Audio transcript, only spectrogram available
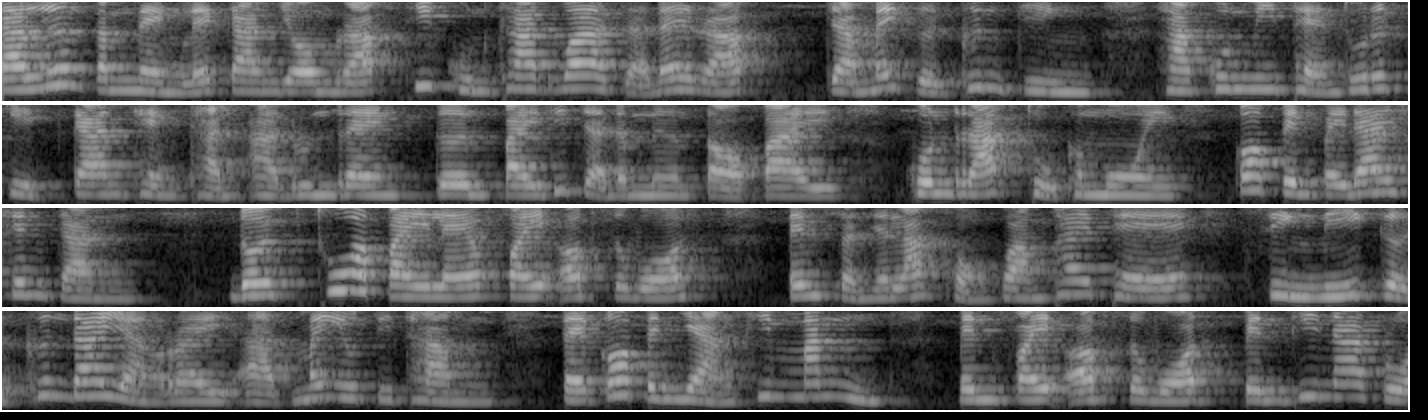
การเลื่อนตำแหน่งและการยอมรับที่คุณคาดว่าจะได้รับ จะไม่เกิดขึ้นจริง หากคุณมีแผนธุรกิจการแข่งขันอาจรุนแรงเกินไปที่จะดำเนินต่อไป คนรักถูกขโมย ก็เป็นไปได้เช่นกัน โดยทั่วไปแล้ว Fight of Swords เป็นสัญลักษณ์ของความพ่ายแพ้ สิ่งนี้เกิดขึ้นได้อย่างไรอาจไม่ยุติธรรม แต่ก็เป็นอย่างที่มั่น เป็น Fight of Swords เป็นที่น่ากลัว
